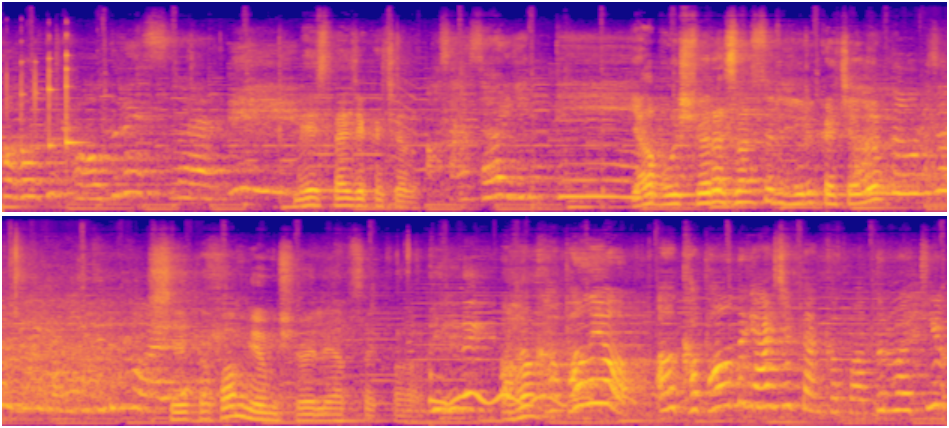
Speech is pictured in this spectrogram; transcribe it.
kaldı kaldı resmen. Melis bence kaçalım. Asansör gitti. Ya boş ver asansörü yürü kaçalım. Ne yapacağız. Şey kapanmıyor mu şöyle yapsak falan? Aha Kapanıyor. Aa kapandı gerçekten kapandı. Dur bakayım.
